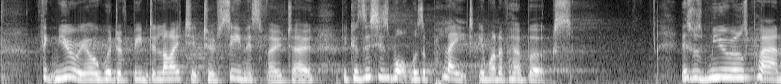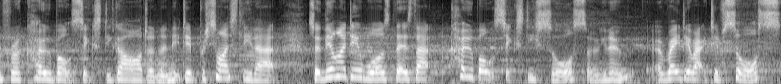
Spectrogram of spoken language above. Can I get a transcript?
I think Muriel would have been delighted to have seen this photo because this is what was a plate in one of her books. This was Muriel's plan for a cobalt 60 garden, and it did precisely that. So the idea was there's that cobalt 60 source, so, you know, a radioactive source,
